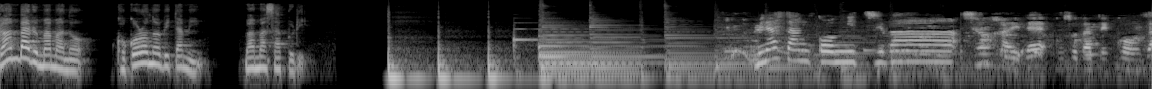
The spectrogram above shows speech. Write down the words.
頑張るママの心のビタミン、ママサプリ。皆さん、こんにちは。上海で子育て講座、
